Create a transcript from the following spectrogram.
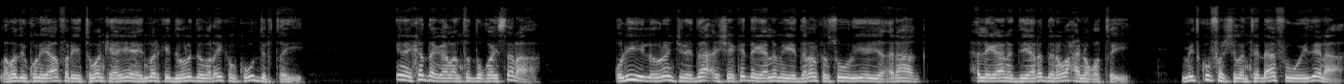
Labadii kun iyo afar iyo tobankii ayay ahayd markii dowladda maraykanku u dirtay inay ka dagaalanto duqaysana. Qolyihii la ohan jiray daacish ee ka dagaalamayay dalalka suuriya iyo ciraaq xilligaana diyaaraddana waxay noqotay mid ku fashilantay dhaafi weydena.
